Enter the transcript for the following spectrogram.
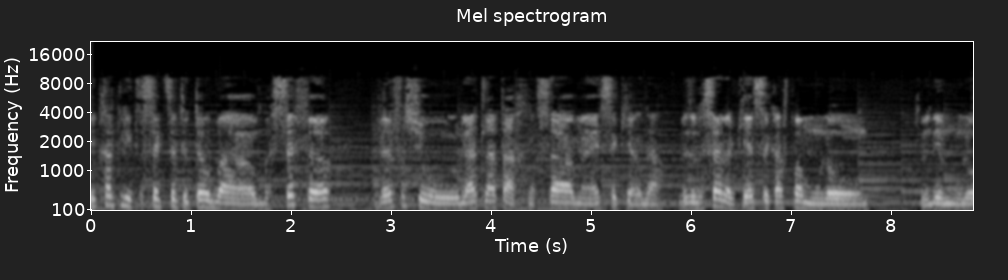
התחלתי להתעסק קצת יותר בספר ואיפשהו לאט לאט ההכנסה מהעסק ירדה וזה בסדר כי עסק אף פעם הוא לא, אתם יודעים, הוא לא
